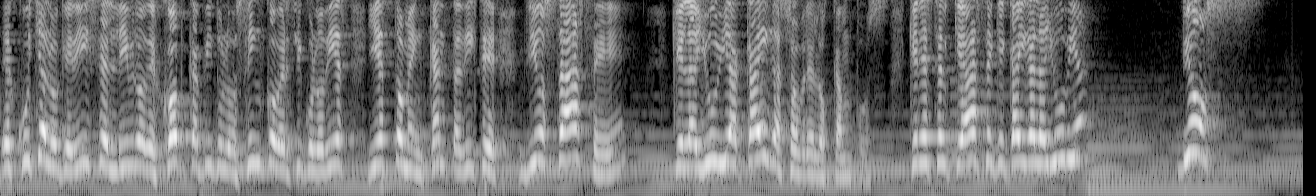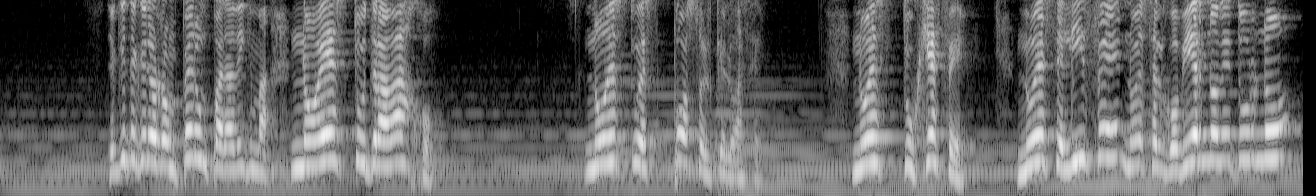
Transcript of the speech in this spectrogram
Escucha lo que dice el libro de Job capítulo 5 versículo 10 y esto me encanta. Dice, Dios hace que la lluvia caiga sobre los campos. ¿Quién es el que hace que caiga la lluvia? Dios. Y aquí te quiero romper un paradigma. No es tu trabajo. No es tu esposo el que lo hace. No es tu jefe. No es el IFE, no es el gobierno de turno,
